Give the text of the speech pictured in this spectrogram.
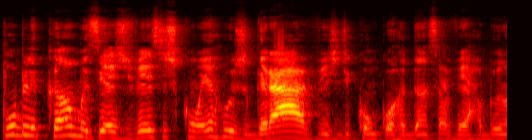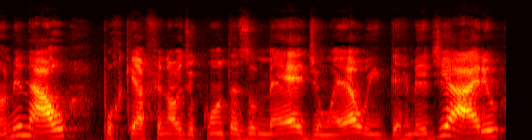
publicamos e às vezes com erros graves de concordância verbo-nominal, porque afinal de contas o médium é o intermediário,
